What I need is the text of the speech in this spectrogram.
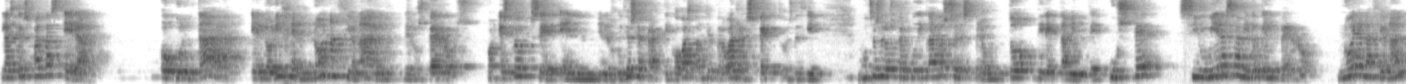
Las tres patas era ocultar el origen no nacional de los perros, porque esto en, el juicio se practicó bastante prueba al respecto, es decir, muchos de los perjudicados se les preguntó directamente, ¿usted si hubiera sabido que el perro no era nacional,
